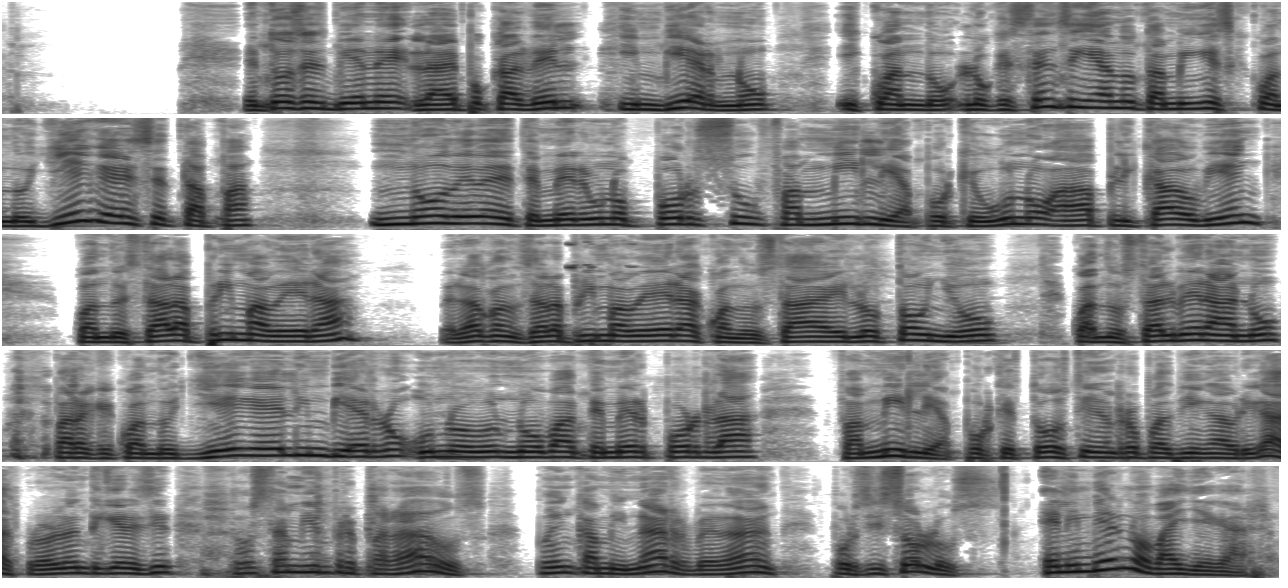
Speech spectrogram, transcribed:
Entonces viene la época del invierno y cuando lo que está enseñando también es que cuando llega esa etapa, no debe de temer uno por su familia, porque uno ha aplicado bien cuando está la primavera, ¿verdad? Cuando está la primavera, cuando está el otoño, cuando está el verano, para que cuando llegue el invierno uno no va a temer por la familia, porque todos tienen ropas bien abrigadas. Probablemente quiere decir, todos están bien preparados, pueden caminar, ¿verdad? Por sí solos. El invierno va a llegar.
